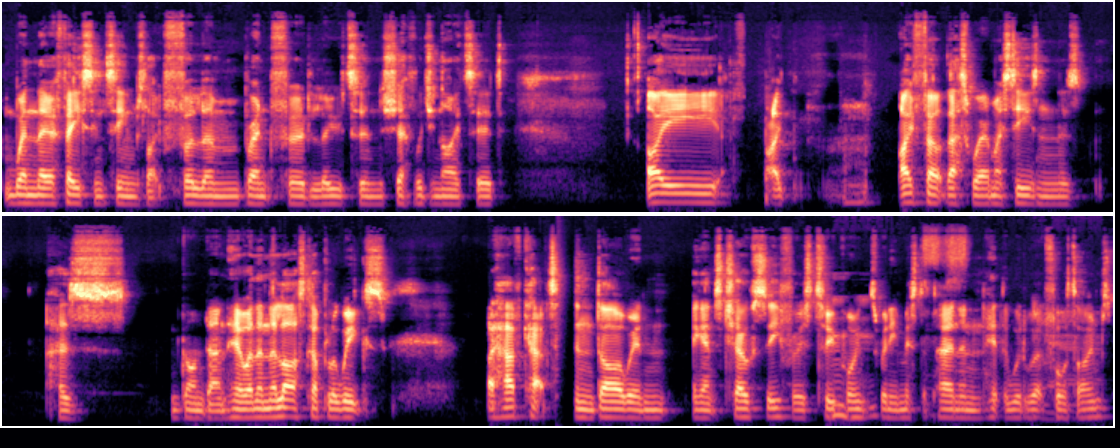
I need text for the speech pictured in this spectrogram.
when they're facing teams like Fulham, Brentford, Luton, Sheffield United, I I I felt that's where my season has has gone downhill. And then the last couple of weeks, I have captain Darwin against Chelsea for his 2 mm-hmm. points when he missed a pen and hit the woodwork four times.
